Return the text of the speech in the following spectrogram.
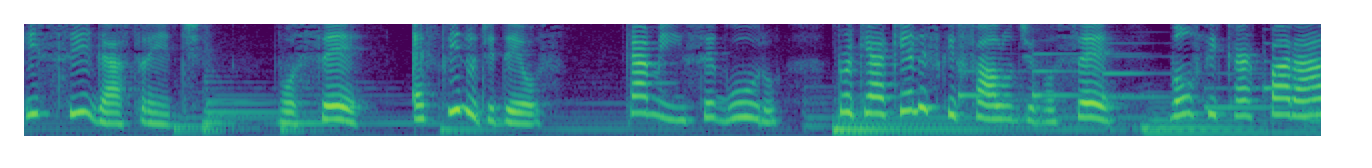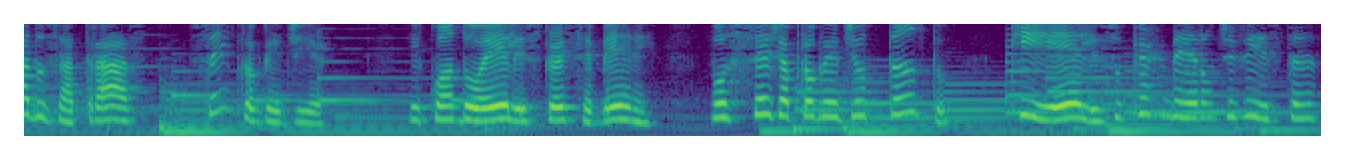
e siga à frente. Você é filho de Deus. Caminhe seguro, porque aqueles que falam de você vão ficar parados atrás sem progredir. E quando eles perceberem, você já progrediu tanto que eles o perderam de vista.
